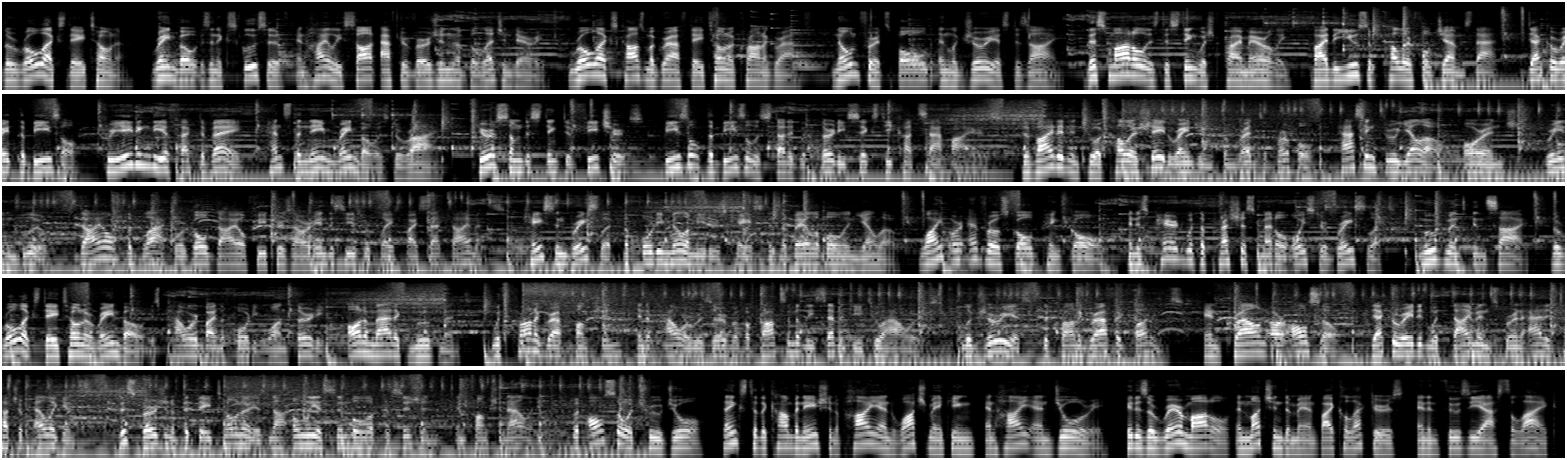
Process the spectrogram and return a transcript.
The Rolex Daytona Rainbow is an exclusive and highly sought-after version of the legendary Rolex Cosmograph Daytona chronograph, known for its bold and luxurious design. This model is distinguished primarily by the use of colorful gems that decorate the bezel, creating the effect of a, hence the name rainbow is derived. Here are some distinctive features. Bezel The bezel is studded with 36 T-cut sapphires, divided into a color shade ranging from red to purple, passing through yellow, orange, green and blue. Dial The black or gold dial features hour indices replaced by set diamonds. Case and bracelet The 40mm case is available in yellow, white or Everose gold pink gold, and is paired with a precious metal oyster bracelet. Movement inside. The Rolex Daytona Rainbow is powered by the 4130 automatic movement with chronograph function and a power reserve of approximately 72 hours. Luxurious, the chronographic buttons and crown are also decorated with diamonds for an added touch of elegance. This version of the Daytona is not only a symbol of precision and functionality, but also a true jewel, thanks to the combination of high-end watchmaking and high-end jewelry. It is a rare model and much in demand by collectors and enthusiasts alike.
